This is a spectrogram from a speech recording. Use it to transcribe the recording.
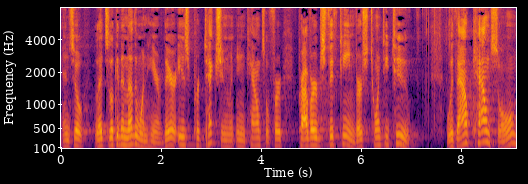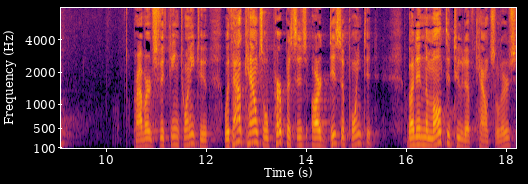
And so let's look at another one here. There is protection in counsel for Proverbs 15, verse 22. Without counsel, Proverbs 15, 22, without counsel, purposes are disappointed. But in the multitude of counselors,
